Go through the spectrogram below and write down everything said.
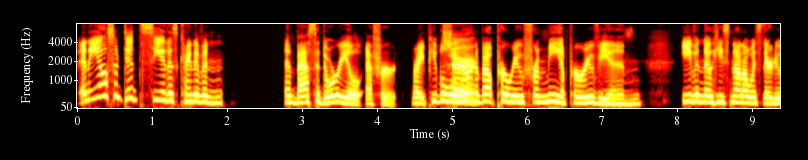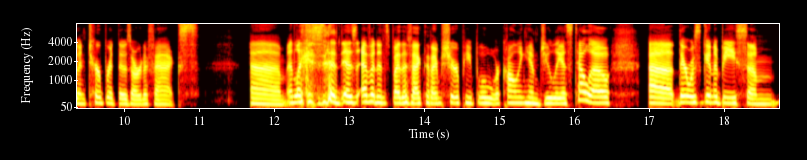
and he also did see it as kind of an ambassadorial effort, right? People will learn about Peru from me, a Peruvian, even though he's not always there to interpret those artifacts. Um, and like I said, as evidenced by the fact that I'm sure people were calling him Julius Tello, uh, there was going to be some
